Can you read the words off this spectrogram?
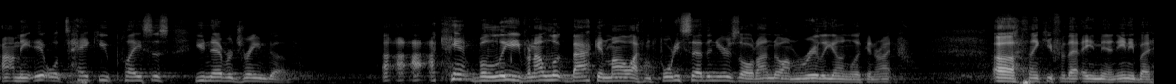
I mean, it will take you places you never dreamed of. I, I, I, can't believe, when I look back in my life, I'm 47 years old. I know I'm really young looking, right? Uh, thank you for that amen. Anybody?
